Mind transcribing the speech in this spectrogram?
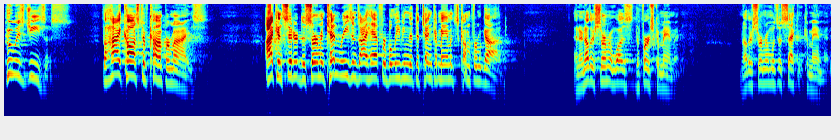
Who is Jesus? The high cost of compromise. I considered the sermon 10 reasons I have for believing that the Ten Commandments come from God. And another sermon was the first commandment. Another sermon was the second commandment.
